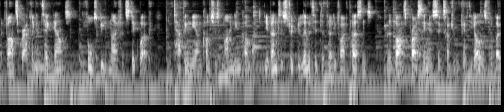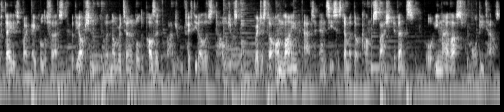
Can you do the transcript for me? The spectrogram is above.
advanced grappling and takedowns, full speed knife and stick work, and tapping the unconscious mind in combat. The event is strictly limited to 35 persons, and advanced pricing is $650 for both days by April the 1st, with the option of a non returnable deposit of $150 to hold your spot. Register online at ncsystema.com slash events or email us for more details.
